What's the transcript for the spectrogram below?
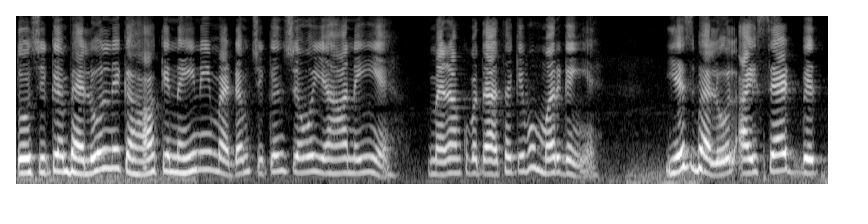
तो चिकन बहलोल ने कहा कि नहीं नहीं मैडम चिकन जो वो यहाँ नहीं है। मैंने आपको बताया था कि वो मर गई हैं। Yes Bahlol I said with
